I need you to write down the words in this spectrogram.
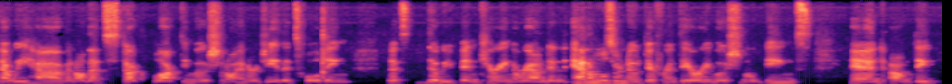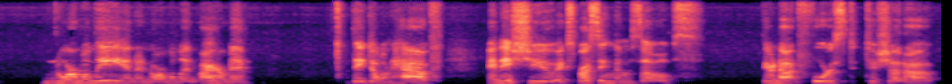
that we have and all that stuck blocked emotional energy that's holding that's that we've been carrying around. And animals are no different. They are emotional beings. And um, they normally in a normal environment they don't have an issue expressing themselves. They're not forced to shut up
